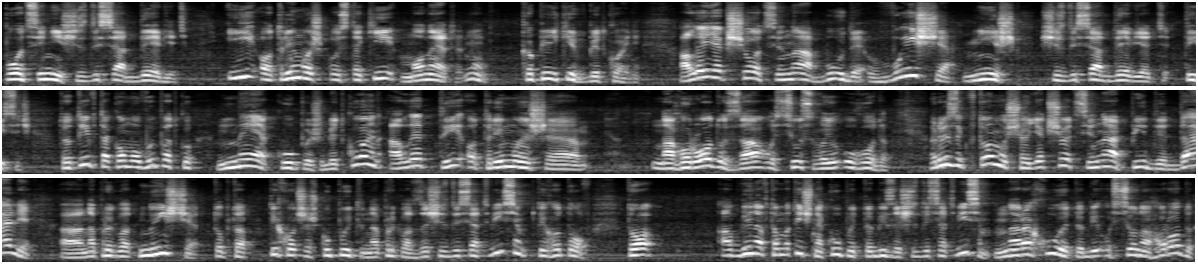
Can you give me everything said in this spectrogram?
по ціні 69, і отримуєш ось такі монети, ну, копійки в біткоїні. Але якщо ціна буде вища, ніж 69 тисяч, то ти в такому випадку не купиш біткоін, але ти отримуєш. е, нагороду за цю свою угоду. Ризик в тому, що якщо ціна піде далі, наприклад, нижче, тобто ти хочеш купити, наприклад, за 68, ти готов, то він автоматично купить тобі за 68, нарахує тобі цю нагороду,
